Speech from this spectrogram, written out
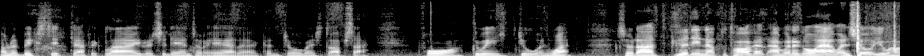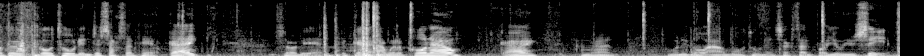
On the er big street traffic light, residential area controlled by stop sign. Four, three, two, and one. So that's good enough to talk it. I'm going to go out and show you how to go through the intersection here, okay? So the okay, I'm gonna pull now. Okay, and then I'm gonna go out, go to the intersection for you. You see it.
